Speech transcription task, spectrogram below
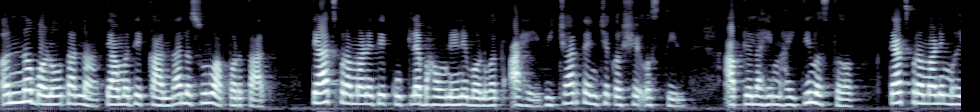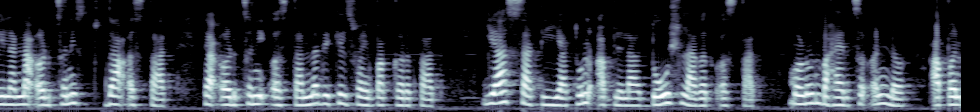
अन्न बनवताना त्यामध्ये कांदा लसूण वापरतात. त्याचप्रमाणे ते कुठल्या भावनेने बनवत आहे विचार त्यांचे कसे असतील आपल्याला हे माहिती नसतं. त्याचप्रमाणे महिलांना अडचणीसुद्धा असतात. त्या अडचणी असताना देखील स्वयंपाक करतात. यासाठी यातून आपल्याला दोष लागत असतात. म्हणून बाहेरचं अन्न आपण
